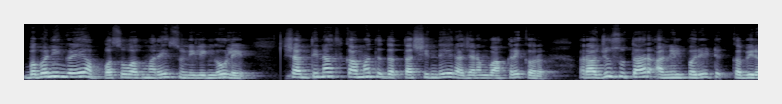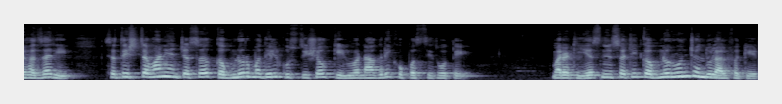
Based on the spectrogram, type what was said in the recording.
बबन इंगळे अप्पासो वाघमारे सुनील इंगवले शांतीनाथ कामत दत्ता शिंदे राजाराम वाकरेकर राजू सुतार अनिल परीट कबीर हजारी सतीश चव्हाण यांच्यासह कबनूरमधील कुस्ती शौकीन व नागरिक उपस्थित होते. मराठी एस न्यूजसाठी कबनूरहून चंदूलाल फकीर.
